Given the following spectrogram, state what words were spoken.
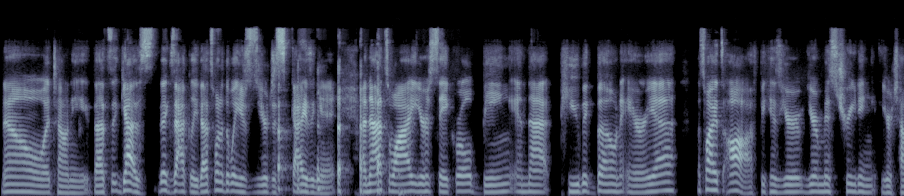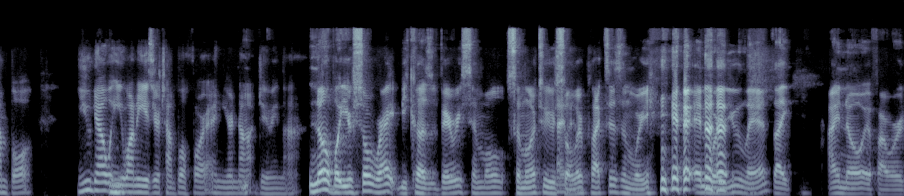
no tony that's yes exactly. That's one of the ways you're disguising it. And that's why your sacral being in that pubic bone area. That's why it's off because you're you're mistreating your temple. You know what you Mm. want to use your temple for and you're not doing that. No, but you're so right because very similar similar to your solar plexus and where you and where you land, like I know if I were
